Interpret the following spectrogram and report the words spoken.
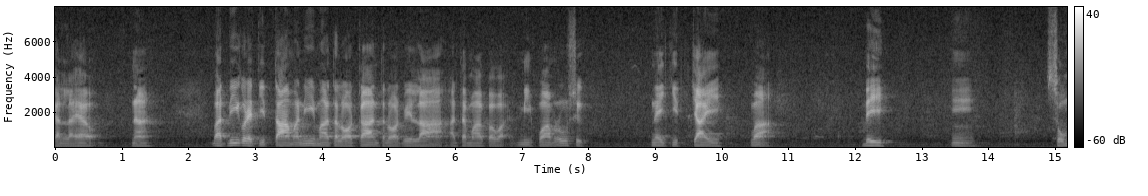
กันแล้วนะบัดนี้ก็ได้ติดตามอันนี้มาตลอดการตลอดเวลาอาตมาก็ว่ามีความรู้สึกในจิตใจว่าดี สม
